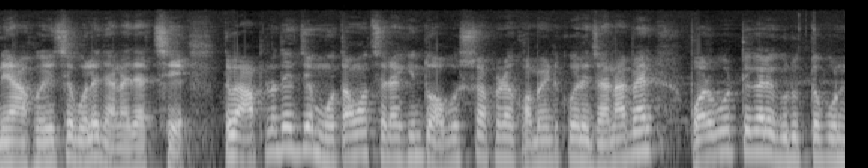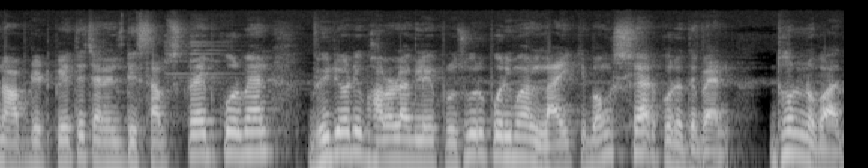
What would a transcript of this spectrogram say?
নেওয়া হয়েছে বলে জানা যাচ্ছে। তবে আপনাদের যে মতামত সেটা কিন্তু অবশ্যই আপনারা কমেন্ট করে জানাবেন। পরবর্তীকালে গুরুত্বপূর্ণ আপডেট পেতে চ্যানেলটি সাবস্ক্রাইব করবেন। ভিডিওটি ভালো লাগলে প্রচুর পরিমাণ লাইক এবং শেয়ার করে দেবেন। ধন্যবাদ।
